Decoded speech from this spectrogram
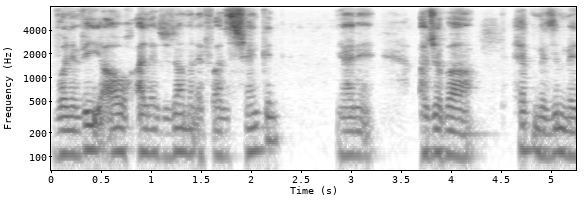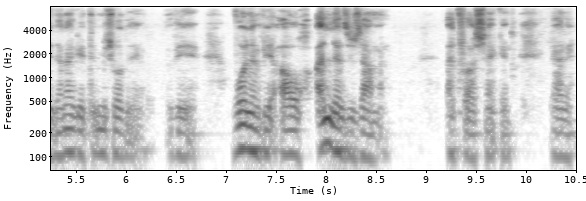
Wollen wir auch alle zusammen etwas schenken? Yani acaba hepimizin meydana getirmiş olduğu ve wollen wir auch alle zusammen etwas schenken? Yani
